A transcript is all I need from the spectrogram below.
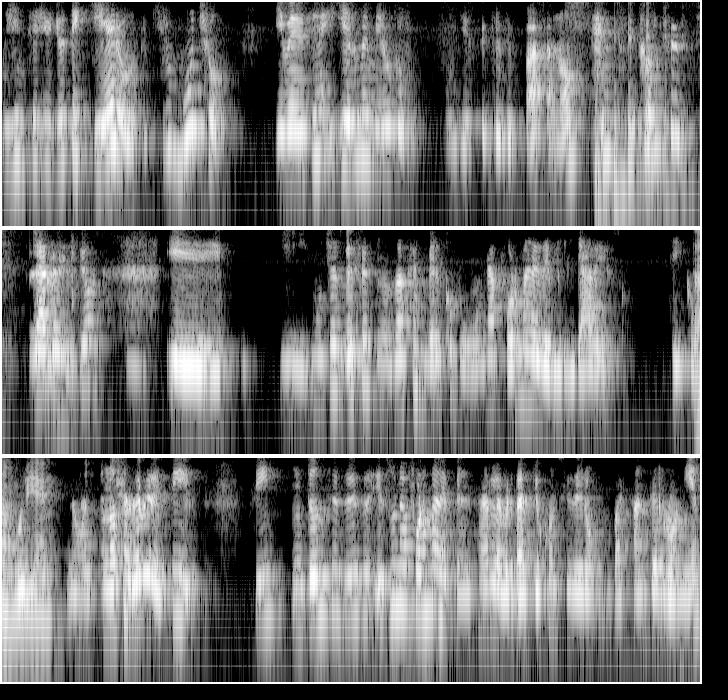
oye, en serio, yo te quiero, te quiero mucho. Y me decía, y él me miró como, oye, ¿este qué le pasa, no? Entonces, la reacción. Eh, y muchas veces nos hacen ver como una forma de debilidad eso. ¿sí? Como, También. no, no se debe decir. ¿Sí? Entonces es, es, una forma de pensar, la verdad, yo considero bastante errónea,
